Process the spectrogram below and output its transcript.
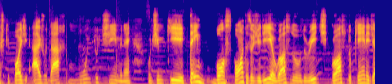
acho que pode ajudar muito o time, né? Um time que tem bons pontas, eu diria. Eu gosto do, do Rich, gosto do Kennedy,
